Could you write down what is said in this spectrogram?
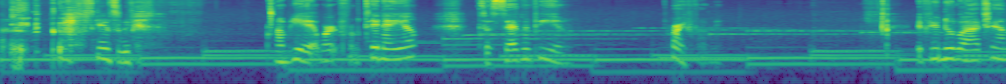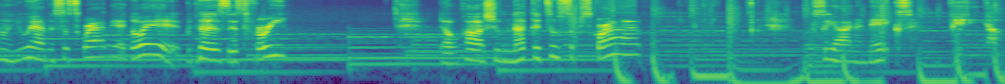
excuse me. I'm here at work from 10 a.m. to 7 p.m. Pray for me. If you're new to our channel and you haven't subscribed yet, go ahead because it's free. Don't cost you nothing to subscribe. We'll see y'all in the next video.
